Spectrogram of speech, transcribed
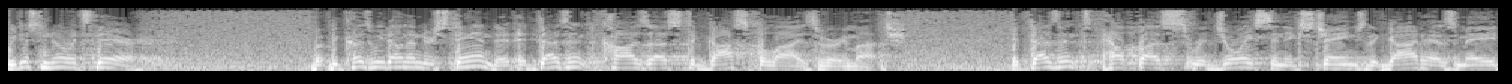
We just know it's there. But because we don't understand it, it doesn't cause us to gospelize very much. It doesn't help us rejoice in the exchange that God has made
